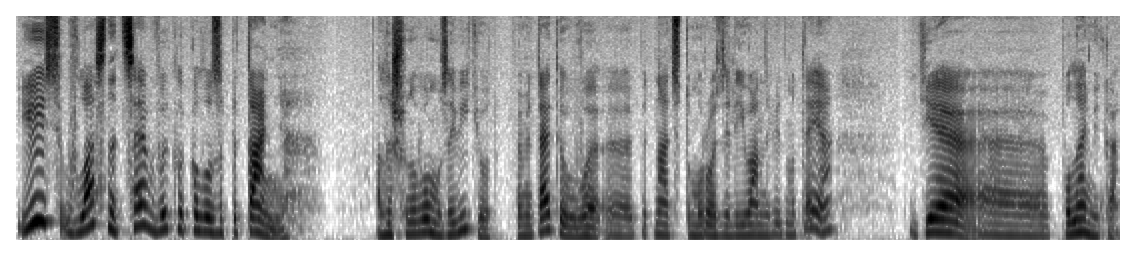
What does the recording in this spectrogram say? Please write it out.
І ось, власне, це викликало запитання. Але ж в Новому Завіті, от пам'ятаєте, в 15 розділі Івана від Матея є е, полеміка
